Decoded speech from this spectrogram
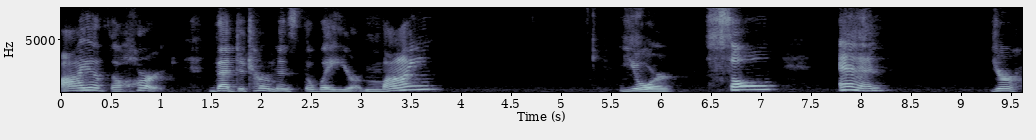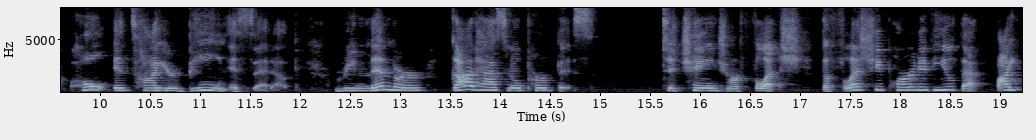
eye of the heart that determines the way your mind, your soul, and your whole entire being is set up. Remember God has no purpose to change your flesh. The fleshy part of you that fight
